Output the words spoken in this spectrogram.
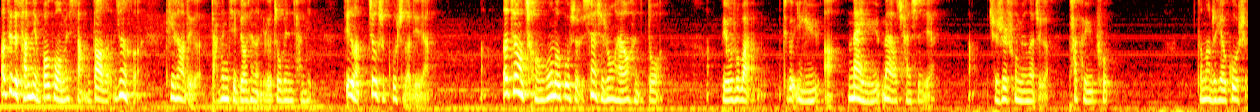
那这个产品包括我们想到的任何贴上这个达芬奇标签的一个周边产品，这个呢就是故事的力量啊。那这样成功的故事，现实中还有很多啊，比如说把这个鱼啊卖鱼卖到全世界啊，举世出名的这个帕克鱼铺等等这些故事。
